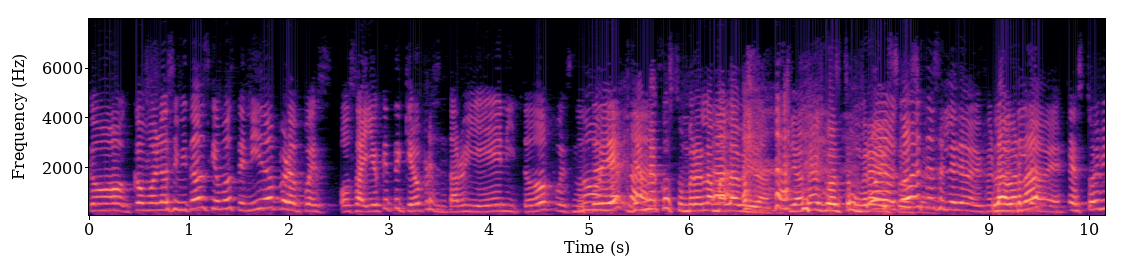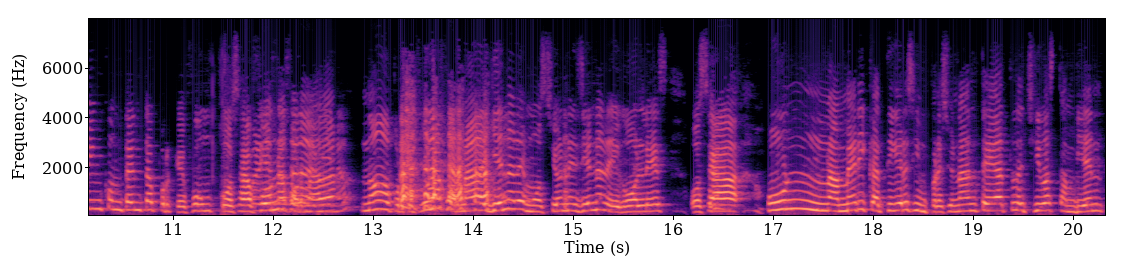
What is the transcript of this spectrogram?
como, como los invitados que hemos tenido, pero pues, o sea, yo que te quiero presentar bien y todo, pues no, No, te ya, dejas. ya me acostumbré a la mala vida. Ya me acostumbré a eso. ¿cómo o sea. estás el día de hoy, Fer? La verdad, estoy bien contenta porque fue un, o sea, fue una jornada, mí, ¿no? porque fue una jornada llena de emociones, llena de goles, o sea, un América Tigres impresionante, Atlas Chivas también,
